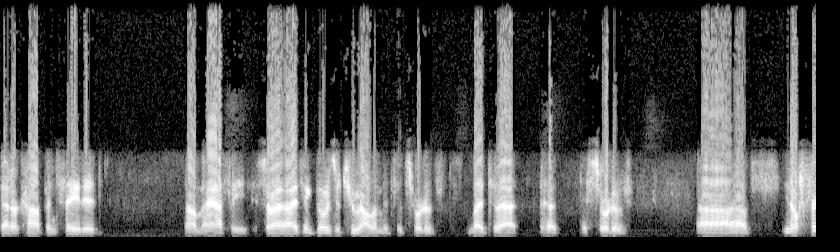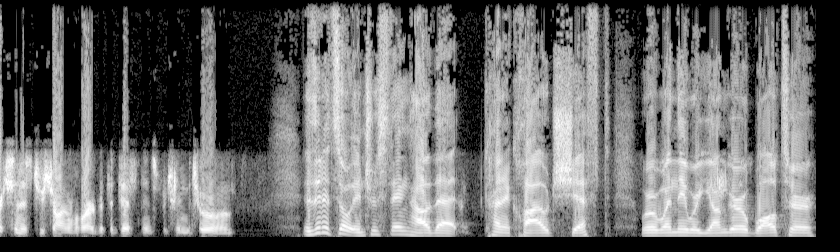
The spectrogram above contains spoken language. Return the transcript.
better compensated um, athlete. So I, I think those are two elements that sort of led to that, uh, this sort of, uh, you know, friction is too strong a word, but the distance between the two of them. Isn't it so interesting how that kind of cloud shift, where when they were younger, Walter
